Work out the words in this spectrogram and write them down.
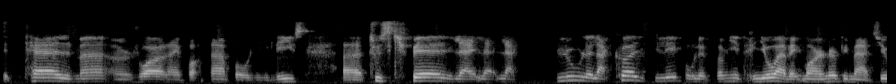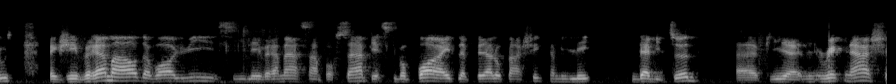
c'est tellement un joueur important pour les Leafs. Euh, tout ce qu'il fait, la, la, la la colle qu'il est pour le premier trio avec Marner puis Matthews. Fait que j'ai vraiment hâte de voir lui s'il est vraiment à 100 puis est-ce qu'il va pouvoir être le pédale au plancher comme il est d'habitude. Euh, puis euh, Rick Nash,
